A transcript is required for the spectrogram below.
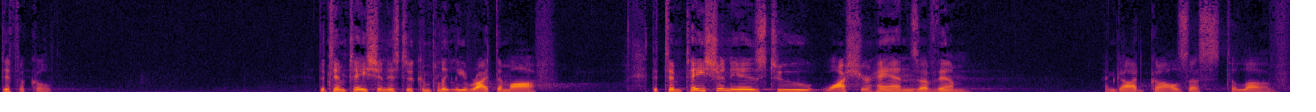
difficult. The temptation is to completely write them off. The temptation is to wash your hands of them. And God calls us to love.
